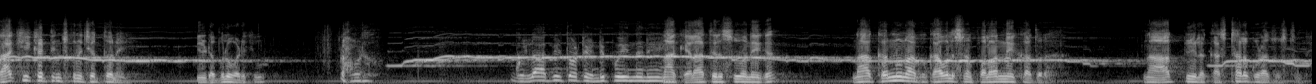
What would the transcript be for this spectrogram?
రాఖీ కట్టించుకున్న చేత్తోనే ఈ డబ్బులు వాడికి. రాముడు గులాబీ తోట ఎండిపోయిందని. నాకెలా తెలుసు అనేగా? నా కన్ను నాకు కావలసిన పొలాన్నే కాదురా. నా ఆత్మీయుల కష్టాలు కూడా చూస్తుంది.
